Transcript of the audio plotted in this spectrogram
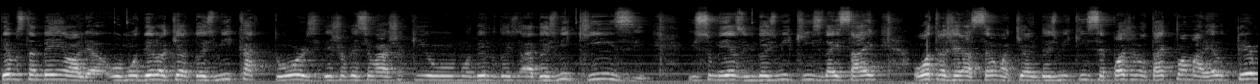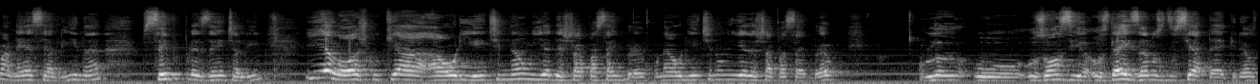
Temos também, olha, o modelo aqui, ó, 2014. Deixa eu ver se eu acho aqui o modelo dois, ah, 2015. Isso mesmo, em 2015 daí sai outra geração aqui, ó, em 2015 você pode notar que o amarelo permanece ali, né? Sempre presente ali. E é lógico que a, a Oriente não ia deixar passar em branco, né? A Oriente não ia deixar passar em branco o, os 11, os 10 anos do Ciatec, né?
